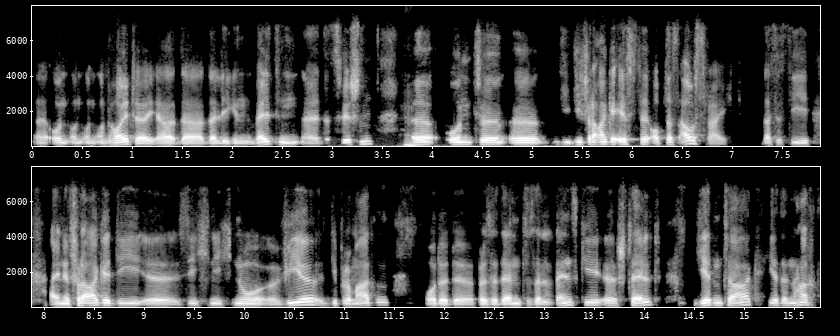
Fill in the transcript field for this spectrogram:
und, und, und, und heute, ja, da, da liegen Welten äh, dazwischen. Ja. Äh, und äh, äh die, die Frage ist, äh, ob das ausreicht. Das ist die eine Frage, die äh, sich nicht nur wir Diplomaten oder der Präsident Zelensky äh, stellt, jeden Tag, jede Nacht,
